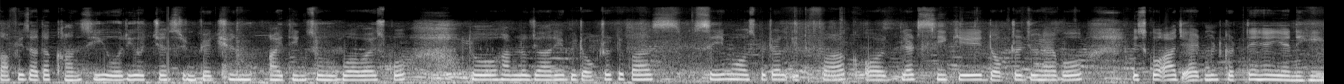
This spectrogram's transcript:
काफ़ी ज़्यादा खांसी हो रही है और chest infection I think so हुआ हुआ इसको। तो हम लोग जा रहे हैं अभी डॉक्टर के पास। सेम हॉस्पिटल इतफाक़ और ब्लड सी के डॉक्टर जो है वो इसको आज एडमिट करते हैं या नहीं।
